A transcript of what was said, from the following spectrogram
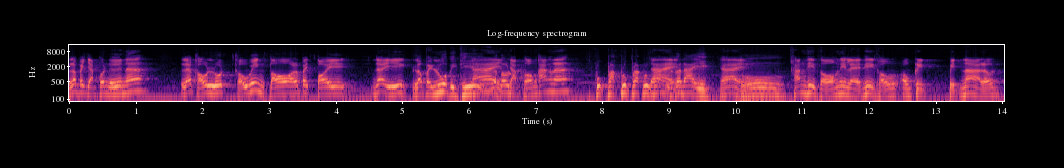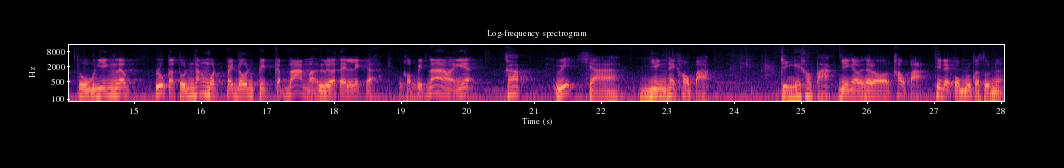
แล้วไปจับคนอื่นนะ แล้วเขาหลุดเขาวิ่งต่อแล้วไปต่อยได้อีกแล้วไปรวบอีกทีใช่แล้วก็จับสองครั้งนะ พลุกพลักพลุกพลักพลุกพลักใช่ แล้วก็ได้อีกใช่ โอ้ ครั้งที่สองนี่แหละที่เขาเอากริดปิดหน้าแล้วถูกยิงแล้วลูกกระสุนทั้งหมดไปโดนกริดกับด้ามอะเหลือแต่เหล็กอะเขาปิดหน้ามาอย่างเงี้ยครับ วิชายิงให้เข้าปากยิงให้เข้าปาก ยิงเอาไปทะเลาเข้าปากที่ได้อมลูกกระสุนน่ะ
